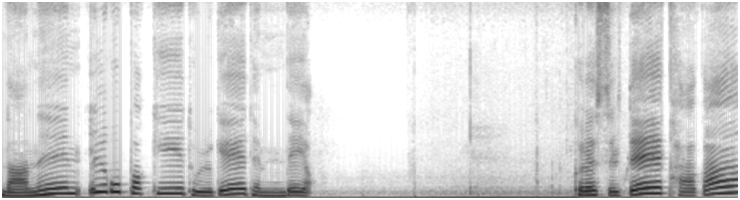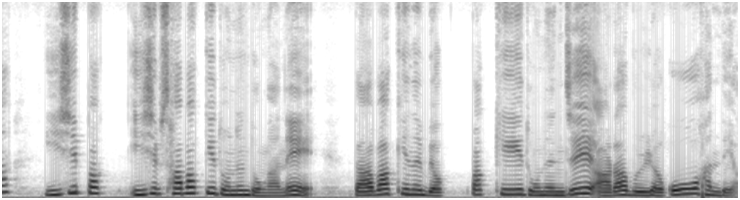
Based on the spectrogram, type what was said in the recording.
나는 일곱 바퀴 돌게 된대요. 그랬을 때 가가 20바, 24바퀴 도는 동안에 나 바퀴는 몇 바퀴 도는지 알아보려고 한대요.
